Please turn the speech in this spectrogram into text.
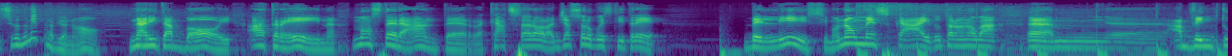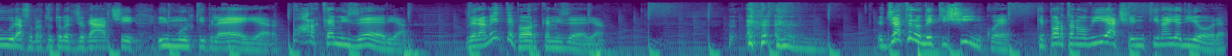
secondo me proprio no. Narita Boy, A-Train, Monster Hunter, cazzarola, già solo questi tre. Bellissimo, Non Me Sky, tutta una nuova um, uh, avventura, soprattutto per giocarci in multiplayer. Porca miseria, veramente porca miseria. E già te ne ho detti 5 che portano via centinaia di ore.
